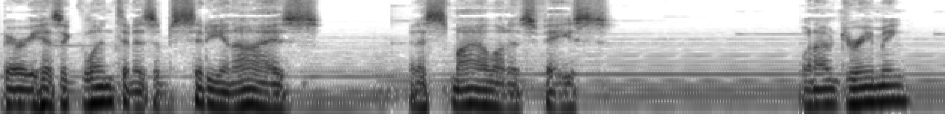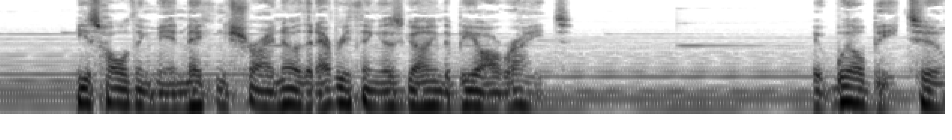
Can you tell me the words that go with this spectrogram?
Barry has a glint in his obsidian eyes and a smile on his face. When I'm dreaming, he's holding me and making sure I know that everything is going to be all right. It will be, too.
